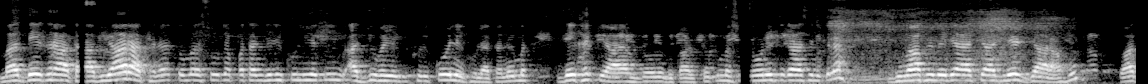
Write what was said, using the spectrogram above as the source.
मैं देख रहा था अभी आ रहा था ना तो मैं सोचा पतंजलि खुली है कि अज्जू भैया की खुली कोई नहीं खुला था नहीं मैं देखा कि आया हूँ दोनों दुकान क्योंकि मैं सोने की जगह से निकला दिमाग में मेरे आज आज लेट जा रहा हूँ तो आज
